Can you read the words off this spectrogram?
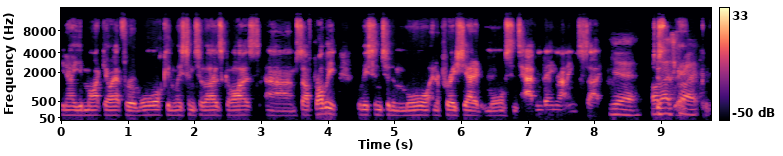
you know you might go out for a walk and listen to those guys. Um, so I've probably listened to them more and appreciated it more since having been running. So Yeah. Oh, just- that's yeah, great.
